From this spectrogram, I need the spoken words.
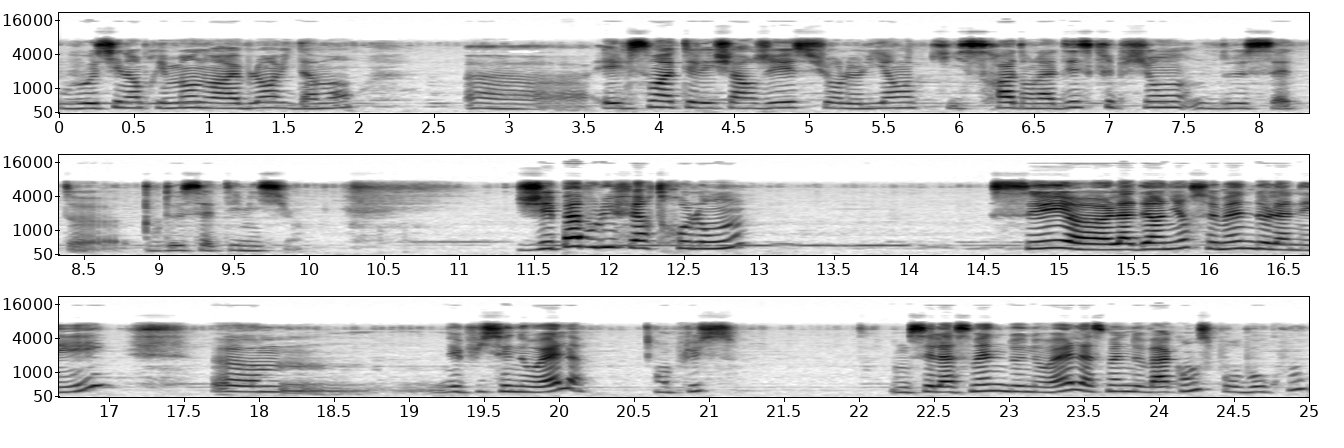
Vous pouvez aussi l'imprimer en noir et blanc, évidemment. Euh, et ils sont à télécharger sur le lien qui sera dans la description de cette, euh, de cette émission. J'ai pas voulu faire trop long. C'est la dernière semaine de l'année. et puis c'est Noël en plus. Donc c'est la semaine de Noël, la semaine de vacances pour beaucoup.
